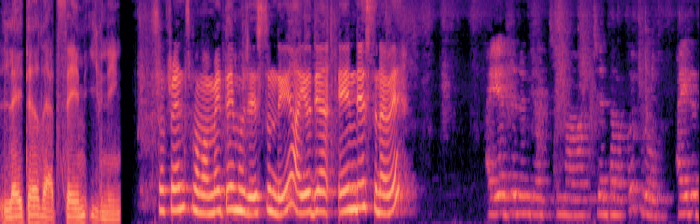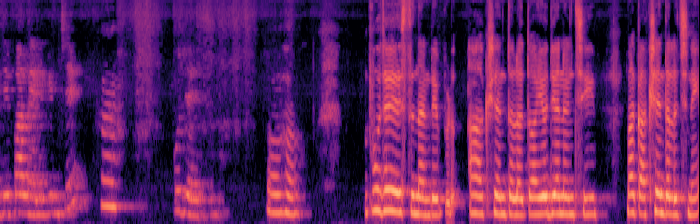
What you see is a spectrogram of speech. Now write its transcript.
Later that same evening. So friends మా మమ్మీ అయితే ఏమో చేస్తుంది. అయోధ్య ఏం చేస్తున్నావే? అయోధ్య నుండి వచ్చిన అక్షంతలకు ఇప్పుడు ఐదు దీపాలు వెలిగించి పూజ చేస్తున్నాం. ఓహో. పూజ చేస్తుందండి ఇప్పుడు ఆ అక్షంతలతో. అయోధ్య నుంచి మాకు అక్షంతలు వచ్చినాయి.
